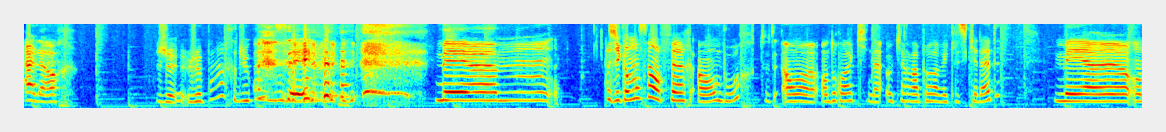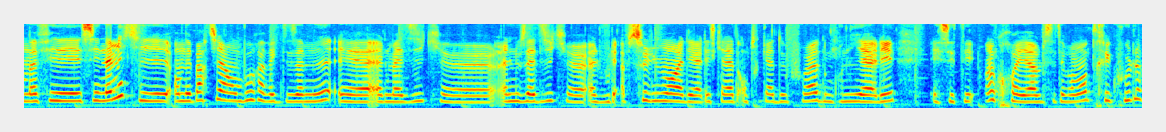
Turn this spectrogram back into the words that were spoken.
alors. Je, je pars du coup. c'est- Mais euh, j'ai commencé à en faire à Hambourg, un endroit qui n'a aucun rapport avec l'escalade. Mais euh, on a fait. C'est une amie qui. On est parti à Hambourg avec des amis et elle m'a dit que. Elle nous a dit qu'elle voulait absolument aller à l'escalade, en tout cas deux fois. Donc on y est allé et c'était incroyable. C'était vraiment très cool.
